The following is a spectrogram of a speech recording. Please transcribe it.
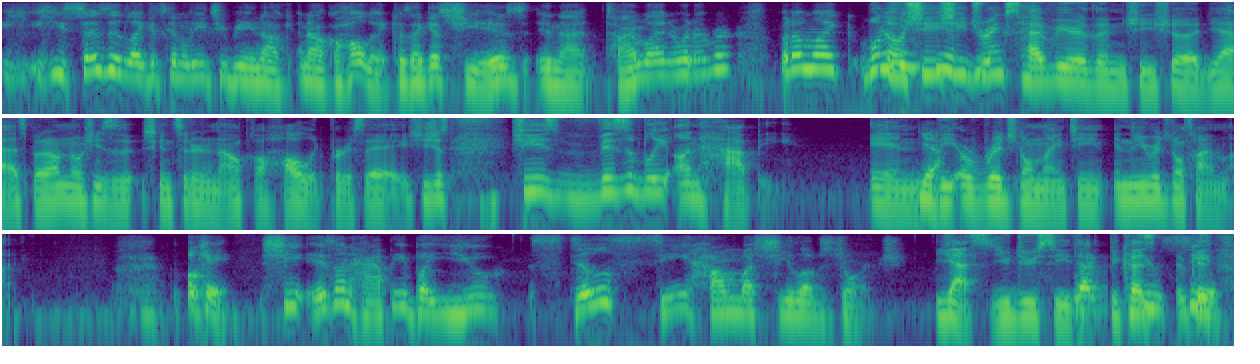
he, he says it like it's gonna lead to being al- an alcoholic because I guess she is in that timeline or whatever. But I'm like, well no she she drinks heavier than she should yes. But i don't know if she's, a, she's considered an alcoholic per se. She's just she's visibly unhappy in Yeah. the original 19 in the original timeline. Okay, she is unhappy, but you still see how much she loves George. Yes, you do see that Like, because because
